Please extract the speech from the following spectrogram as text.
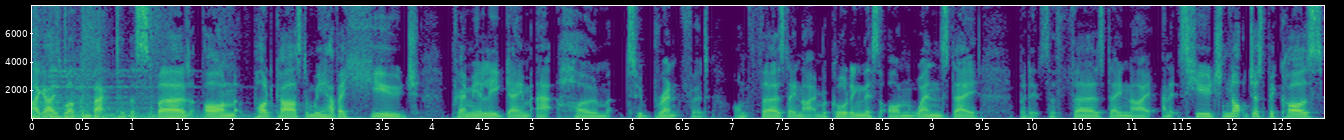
Hi, guys, welcome back to the Spurs on podcast. And we have a huge Premier League game at home to Brentford on Thursday night. I'm recording this on Wednesday, but it's a Thursday night, and it's huge not just because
